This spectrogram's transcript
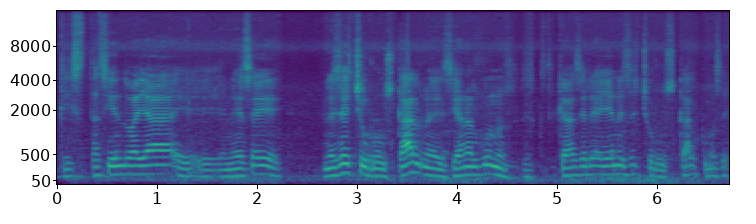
¿Qué está haciendo allá eh, eh, en ese, en ese churruscal? Me decían algunos. ¿Qué va a hacer allá en ese churruscal? ¿Cómo se...?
